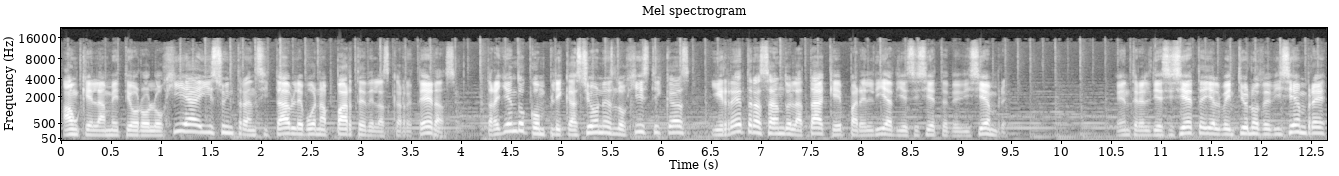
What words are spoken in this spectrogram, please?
aunque la meteorología hizo intransitable buena parte de las carreteras, trayendo complicaciones logísticas y retrasando el ataque para el día 17 de diciembre. Entre el 17 y el 21 de diciembre,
